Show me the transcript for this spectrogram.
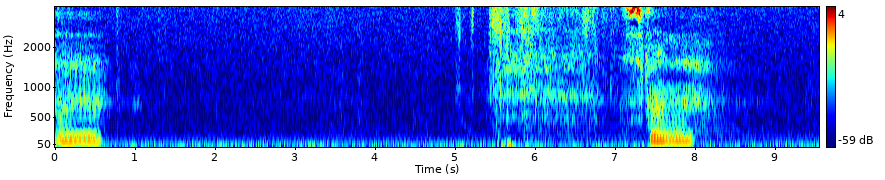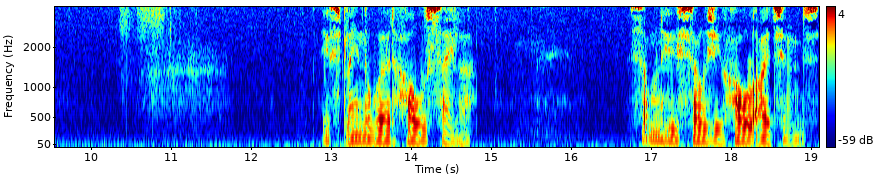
Uh, explain. Explain the word wholesaler. Someone who sells you whole items,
